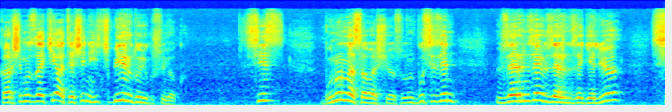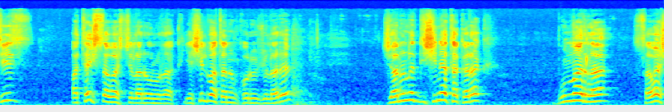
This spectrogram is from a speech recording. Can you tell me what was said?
karşımızdaki ateşin hiçbir duygusu yok. Siz bununla savaşıyorsunuz. Bu sizin üzerinize üzerinize geliyor. Siz ateş savaşçıları olarak Yeşil Vatan'ın koruyucuları canını dişine takarak bunlarla savaş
